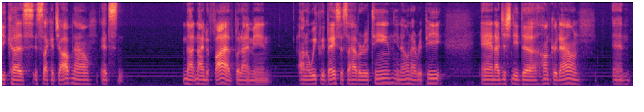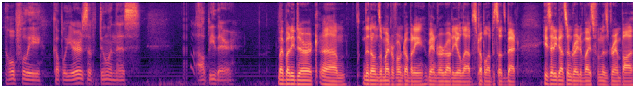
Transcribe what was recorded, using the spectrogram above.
because it's like a job now. It's not nine to five, but I mean, on a weekly basis, I have a routine, you know, and I repeat, and I just need to hunker down, and hopefully, a couple years of doing this, I'll be there. My buddy Derek, um, that owns a microphone company, Vanguard Audio Labs, a couple episodes back, he said he got some great advice from his grandpa,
